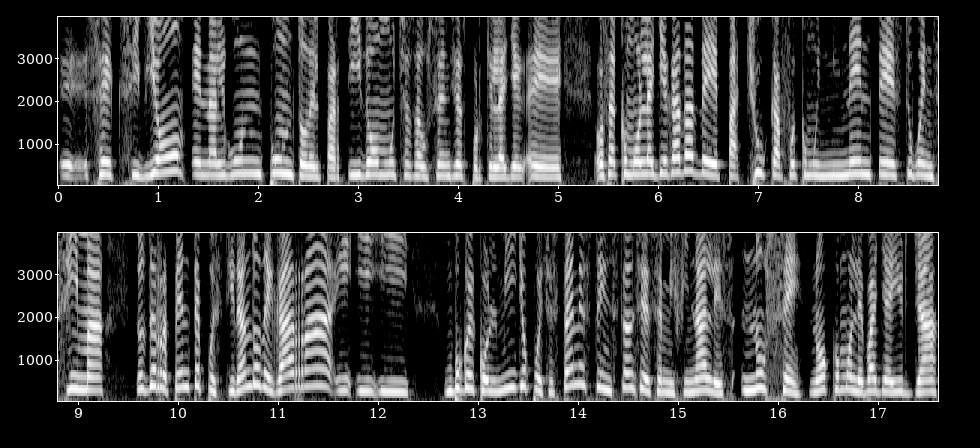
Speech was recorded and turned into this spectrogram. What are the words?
eh, se exhibió en algún punto del partido muchas ausencias porque la eh, o sea, como la llegada de Pachuca fue como inminente, estuvo encima, entonces de repente pues tirando de garra y un poco de colmillo, pues está en esta instancia de semifinales. No sé, ¿no? Cómo le vaya a ir ya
